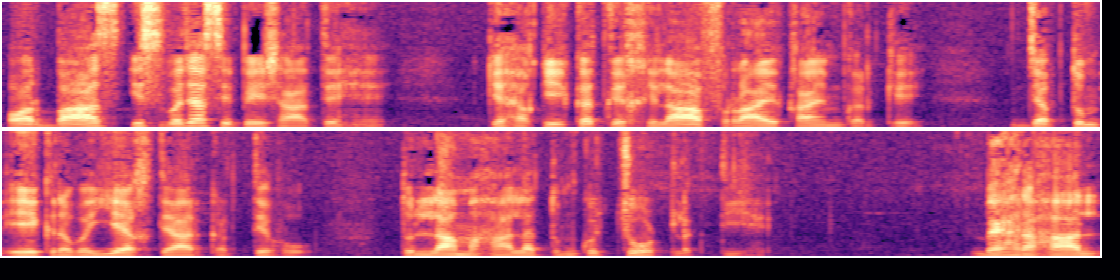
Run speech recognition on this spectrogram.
اور بعض اس وجہ سے پیش آتے ہیں کہ حقیقت کے خلاف رائے قائم کر کے جب تم ایک رویہ اختیار کرتے ہو تو لامحالہ تم کو چوٹ لگتی ہے۔ بہرحال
